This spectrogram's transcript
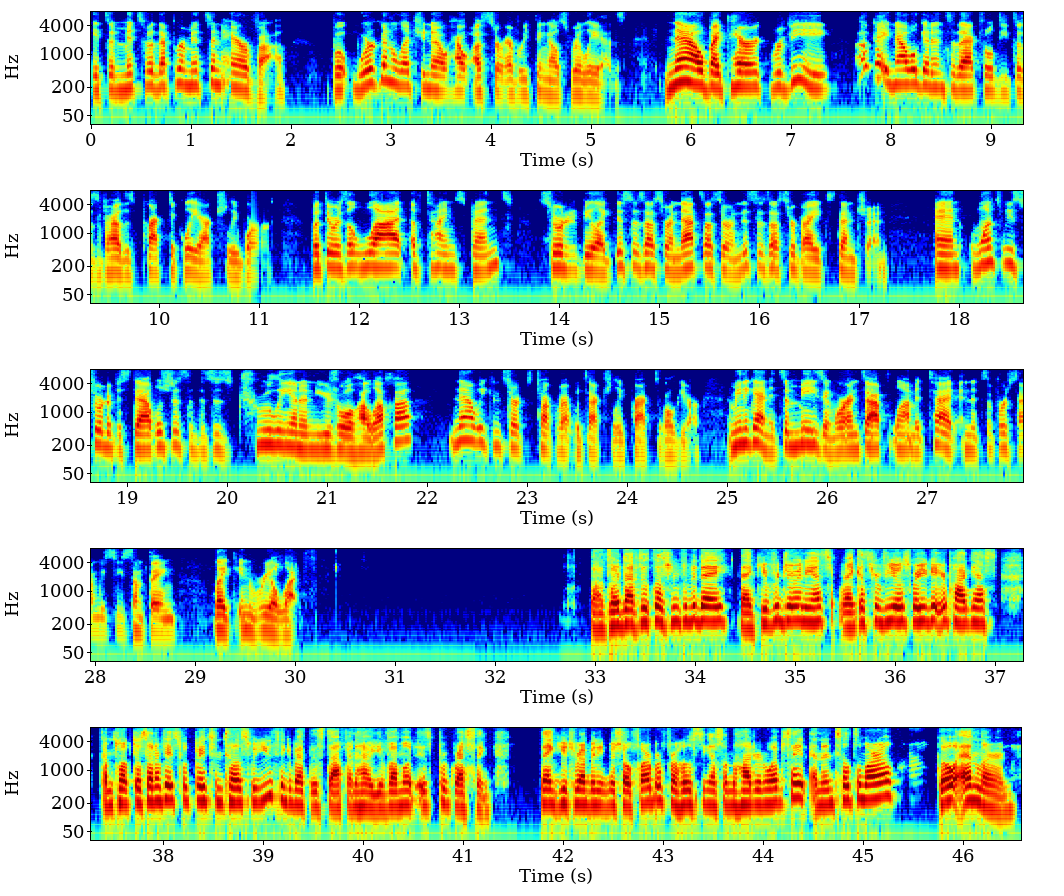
it's a mitzvah that permits an erva, but we're going to let you know how asur everything else really is. Now, by Perek Revi, okay, now we'll get into the actual details of how this practically actually works. But there was a lot of time spent sort of to be like, this is asur and that's asur and this is asur by extension. And once we sort of establish this, that this is truly an unusual halacha, now we can start to talk about what's actually practical here. I mean, again, it's amazing. We're on Daf Lamed Tet, and it's the first time we see something like in real life. That's our adopted question for the day. Thank you for joining us. Rank us reviews where you get your podcasts. Come talk to us on our Facebook page and tell us what you think about this stuff and how Yevamot is progressing. Thank you to Rabbi Michelle Farber for hosting us on the Hadran website. And until tomorrow, go and learn.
